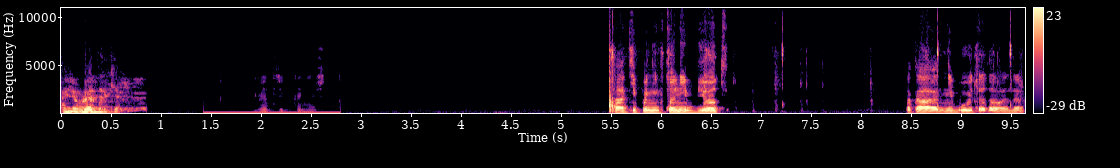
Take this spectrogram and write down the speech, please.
или в ретрике. Ретрик, конечно. А типа никто не бьет, пока не будет этого, да?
